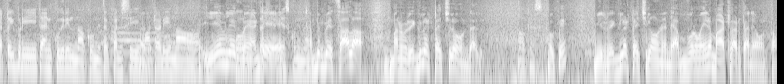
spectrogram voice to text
ఎట్లా ఇప్పుడు ఈ టైం కుదిరింది నాకు. మీతో కలిసి మాట్లాడి నా ఏం లేదు అంటే చాలా మనం రెగ్యులర్ టచ్లో ఉండాలి. ఓకే సార్ ఓకే మీరు రెగ్యులర్ టచ్లో ఉండండి. ఎవరమైనా మాట్లాడుతూనే ఉంటాం.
